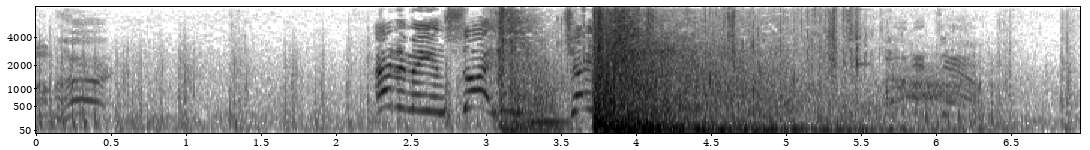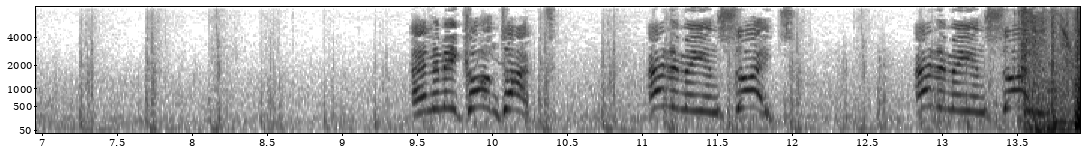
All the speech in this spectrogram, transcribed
I'm hurt. Enemy in sight! Down. Enemy contact! Enemy in sight! Enemy in sight!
